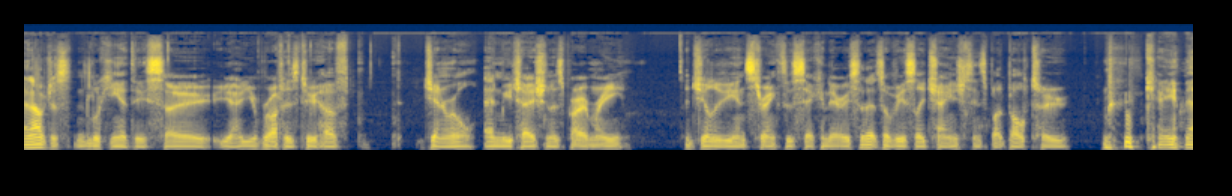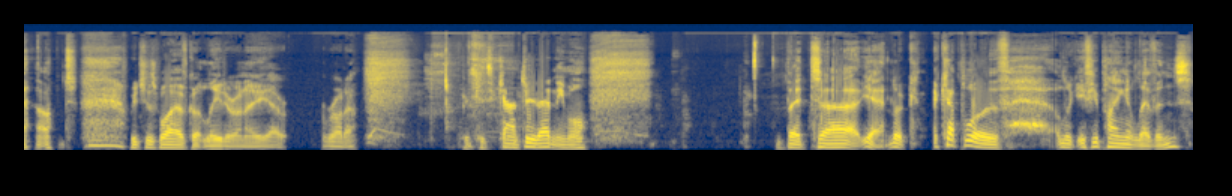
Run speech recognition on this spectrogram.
and I'm just looking at this. So, you know, your rotters do have general and mutation as primary, agility and strength as secondary. So that's obviously changed since Blood Bowl 2 came out, which is why I've got leader on a uh, rotter because you can't do that anymore. But uh, yeah, look, a couple of look if you're playing 11s,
